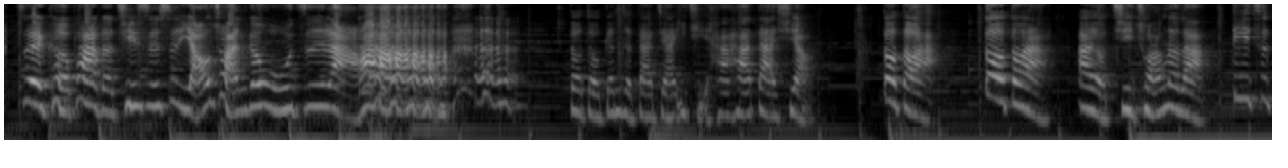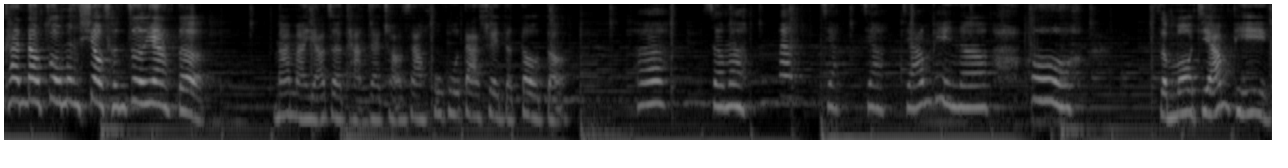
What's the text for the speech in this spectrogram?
最可怕的其实是谣传跟无知啦！哈哈哈！豆豆跟着大家一起哈哈大笑。豆豆啊！豆豆啊，哎呦，起床了啦！第一次看到做梦笑成这样的。妈妈摇着躺在床上呼呼大睡的豆豆。啊，什么啊？奖奖奖品呢？哦，什么奖品？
